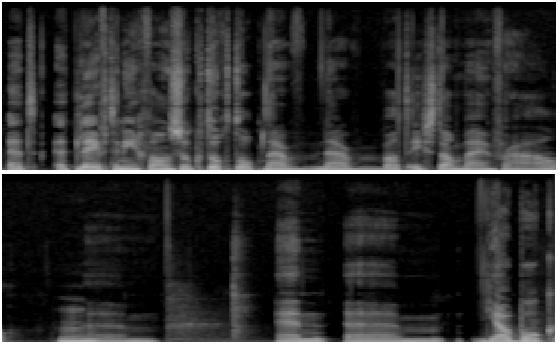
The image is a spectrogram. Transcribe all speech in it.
het, het levert in ieder geval een zoektocht op naar, naar wat is dan mijn verhaal. Mm. Um, en um, jouw boek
